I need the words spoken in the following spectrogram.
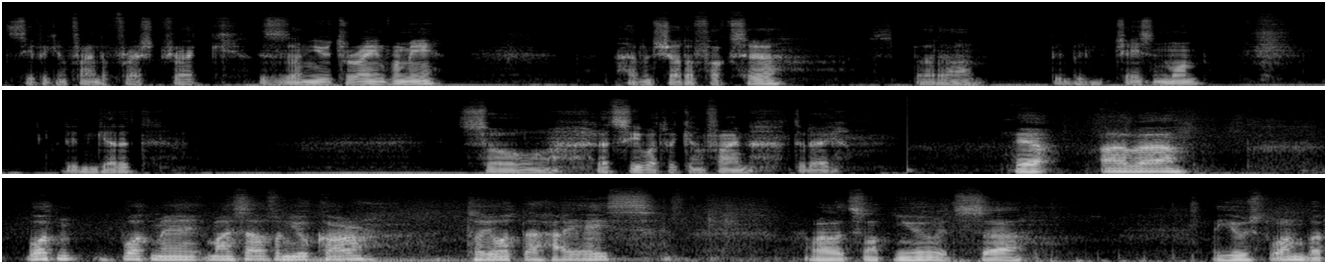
see if we can find a fresh track. This is a new terrain for me. I haven't shot a fox here, but um, we've been chasing one. Didn't get it. So let's see what we can find today. Yeah, I've uh, bought bought me myself a new car, Toyota Hiace. Well, it's not new; it's uh, a used one, but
